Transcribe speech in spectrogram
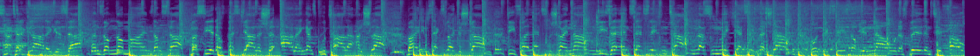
Was hat er gerade gesagt? An so einem normalen Samstag passiert auf bestialische Art ein ganz brutaler Anschlag, bei dem sechs Leute starben. Die Verletzten schreien Namen. Diese entsetzlichen Taten lassen mich jetzt nicht mehr schlafen. Und ich seh's noch genau, das Bild im TV.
